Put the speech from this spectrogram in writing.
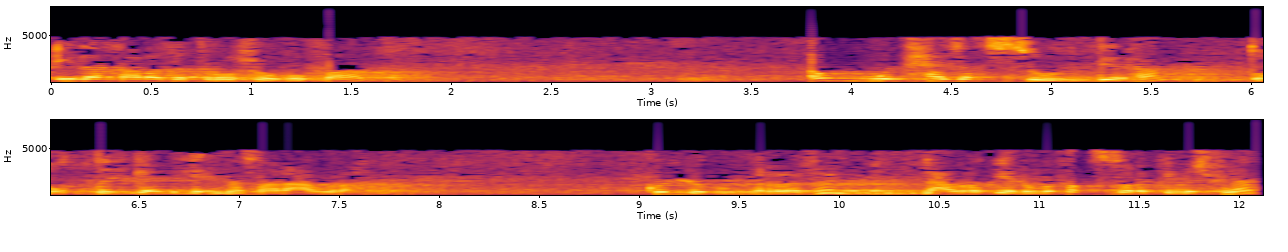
فإذا خرجت روحه فار أول حاجة خصو ديرها تغطيه كامل لأنه صار عورة. كله الرجل العورة ديالو ما فوق الصورة كما شفنا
